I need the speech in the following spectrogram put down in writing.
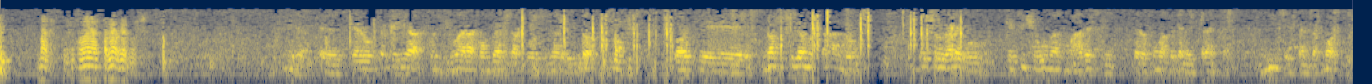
eh vale, pues, ahora a palabra vos. Mira, eh, quero, eu quería continuar a conversa con o señor editor, porque nós estivemos falando do seu galego que fixo unha como a Vesqui, pero con unha pequena diferenza, 1600 mortos,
